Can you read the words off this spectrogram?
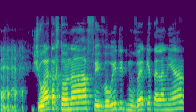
שורה תחתונה, פיבוריטית מובהקת על הנייר?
